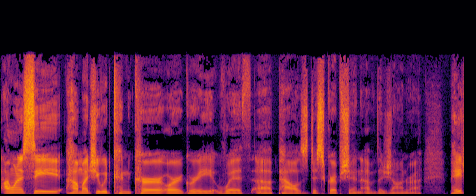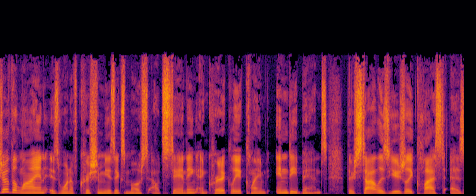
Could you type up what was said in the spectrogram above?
I want to see how much you would concur or agree with uh, Powell's description of the genre. Pedro the Lion is one of Christian music's most outstanding and critically acclaimed indie bands. Their style is usually classed as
